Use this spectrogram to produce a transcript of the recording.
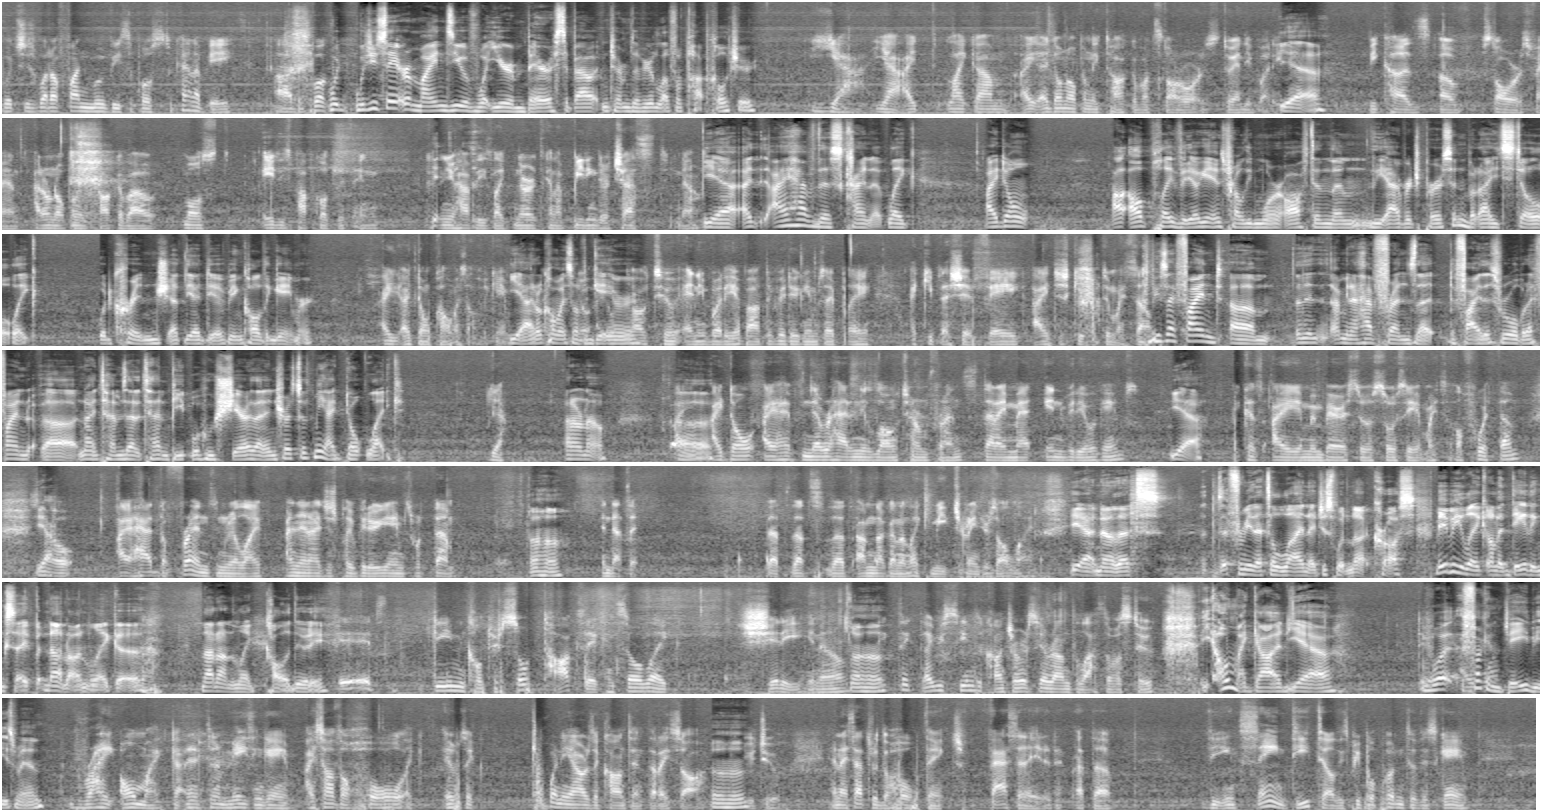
which is what a fun movie's supposed to kind of be. Uh, the book, Would Would you say it reminds you of what you're embarrassed about in terms of your love of pop culture? yeah, yeah. I like. Um, I, I don't openly talk about Star Wars to anybody. Yeah. Because of Star Wars fans, I don't openly talk about most '80s pop culture thing. Because then you have these like nerds kind of beating their chest, you know. Yeah, I I have this kind of like, I don't. I'll, I'll play video games probably more often than the average person, but I still like would cringe at the idea of being called a gamer. I, I don't call myself a gamer. Yeah, I don't call myself a gamer. I don't talk to anybody about the video games I play. I keep that shit vague. I just keep it to myself. Because I find, um, and then I mean, I have friends that defy this rule, but I find uh, nine times out of ten people who share that interest with me, I don't like. Yeah. I don't know. Uh, I, I don't I have never had any long term friends that I met in video games yeah, because I am embarrassed to associate myself with them. Yeah. So I had the friends in real life and then I just play video games with them uh huh. and that's it. That's that's that I'm not gonna like meet strangers online. Yeah, no, that's for me. That's a line I just would not cross. Maybe like on a dating site, but not on like a, not on like Call of Duty. It's gaming culture so toxic and so like shitty, you know? Uh-huh. Take- take- have you seen the controversy around The Last of Us 2? Yeah, Oh my god, yeah. Dude, what I- I fucking watched- babies, man? Right. Oh my god. And it's an amazing game. I saw the whole like it was like 20 hours of content that I saw Uh-huh. on YouTube, and I sat through the whole thing, just fascinated at the the insane detail these people put into this game,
